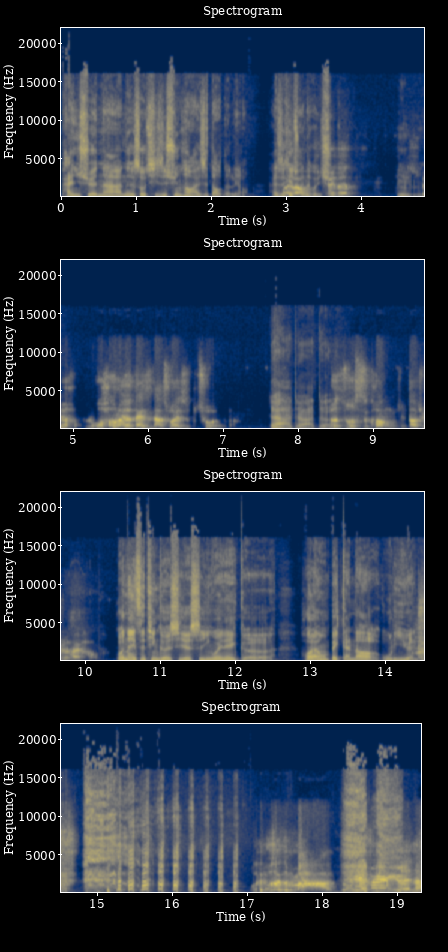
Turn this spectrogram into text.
盘旋啊，那个时候其实讯号还是到得了，还是可以传得回去。觉得，嗯，对，如果后来有袋子拿出来是不错的。对啊，对啊，对啊。如果做实况，我觉得倒觉得还好。不过那一次挺可惜的，是因为那个后来我们被赶到五里远了。我在路上在骂，怎么越飞越远啊？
